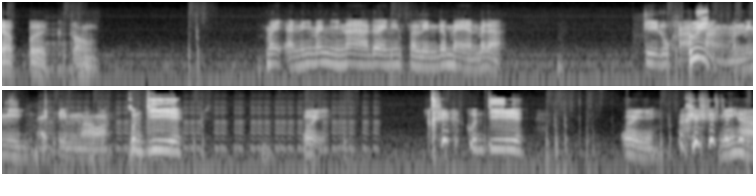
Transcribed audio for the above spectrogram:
จะเปิดกล่อง ไม่ อันนี้ไม่มีหน้าด้วยอันนี่สเลนเดอร์แมนป่ะเนี่ยที่ลูกค้าเฮ้ย สั่งมันไม่มีไอติมมาอะคุณจี เอ้ย คุณจี เอ้ย นี่เฮา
